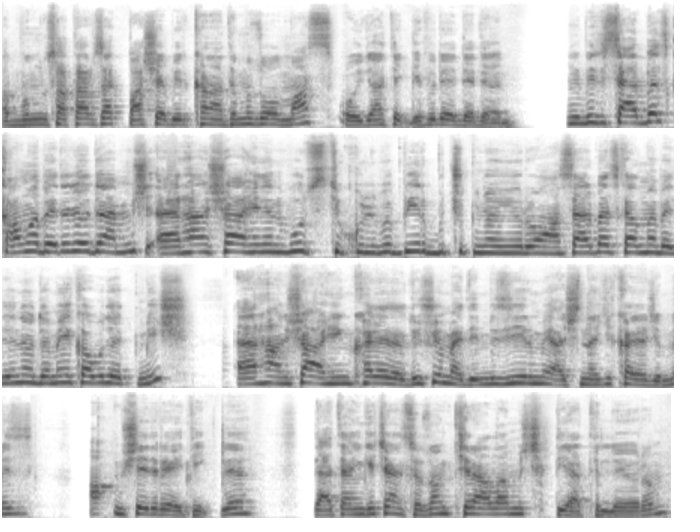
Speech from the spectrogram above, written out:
Bunu satarsak başka bir kanadımız olmaz. O yüzden teklifi reddedelim. Bir serbest kalma bedeli ödenmiş. Erhan Şahin'in Hull City kulübü 1,5 milyon euro olan serbest kalma bedelini ödemeyi kabul etmiş. Erhan Şahin kalede düşünmediğimiz 20 yaşındaki kalecimiz. 67 reytingli. Zaten geçen sezon kiralamıştık diye hatırlıyorum.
